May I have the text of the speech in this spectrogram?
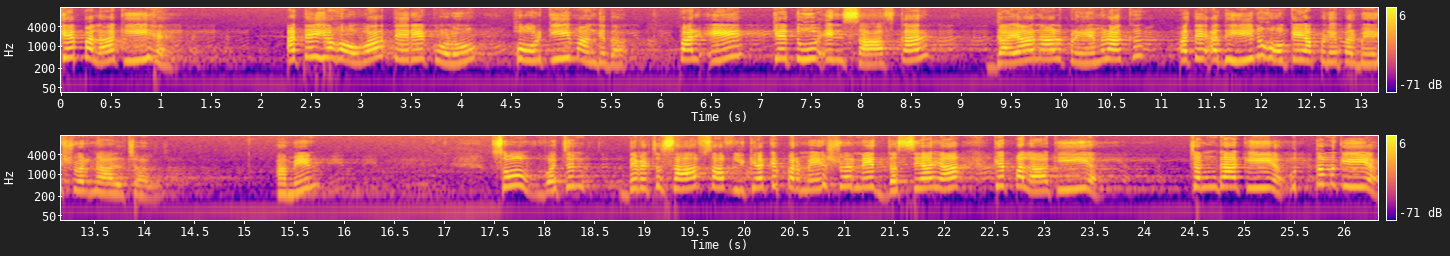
ਕਿ ਭਲਾ ਕੀ ਹੈ ਅਤੇ ਯਹੋਵਾ ਤੇਰੇ ਕੋਲੋਂ ਹੋਰ ਕੀ ਮੰਗਦਾ? ਪਰ ਇਹ ਕਿ ਤੂੰ ਇਨਸਾਫ ਕਰ, ਦਇਆ ਨਾਲ ਪ੍ਰੇਮ ਰੱਖ ਅਤੇ ਅਧੀਨ ਹੋ ਕੇ ਆਪਣੇ ਪਰਮੇਸ਼ਵਰ ਨਾਲ ਚੱਲ। ਆਮੀਨ ਸੋ ਵਚਨ ਦੇ ਵਿੱਚ ਸਾਫ਼-ਸਾਫ਼ ਲਿਖਿਆ ਕਿ ਪਰਮੇਸ਼ਵਰ ਨੇ ਦੱਸਿਆ ਆ ਕਿ ਭਲਾ ਕੀ ਆ ਚੰਗਾ ਕੀ ਆ? ਉੱਤਮ ਕੀ ਆ?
